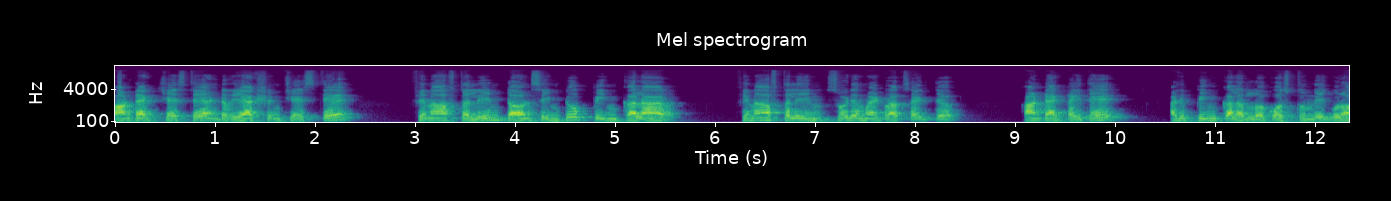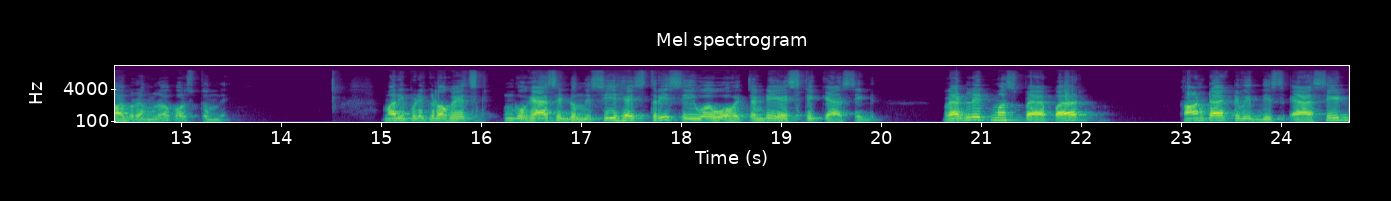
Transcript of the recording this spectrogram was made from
కాంటాక్ట్ చేస్తే అంటే రియాక్షన్ చేస్తే phenolphthalein turns into pink colour phenolphthalein sodium హైడ్రాక్సైడ్తో కాంటాక్ట్ అయితే అది పింక్ కలర్లోకి వస్తుంది గులాబీ రంగులోకి వస్తుంది. మరి ఇప్పుడు ఇక్కడ ఒక ఎస్ ఇంకొక యాసిడ్ ఉంది. సిహెచ్ త్రీ సిఓఓహెచ్ అంటే acetic acid red litmus paper contact with this acid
